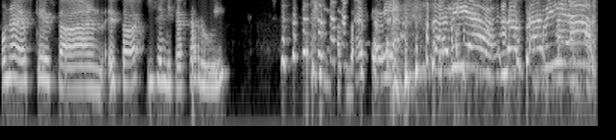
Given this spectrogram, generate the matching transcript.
Una vez que estaban, estabas y se invitaste a Ruby. sabía, sabía, lo sabía.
